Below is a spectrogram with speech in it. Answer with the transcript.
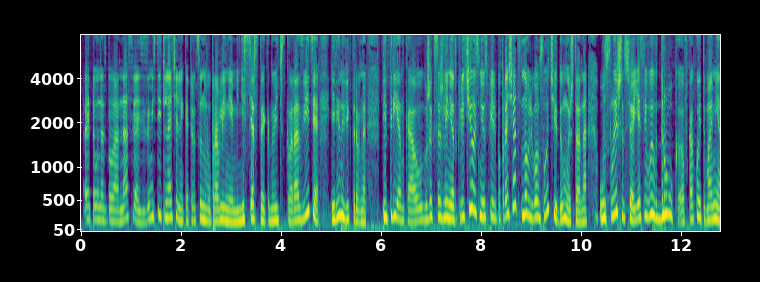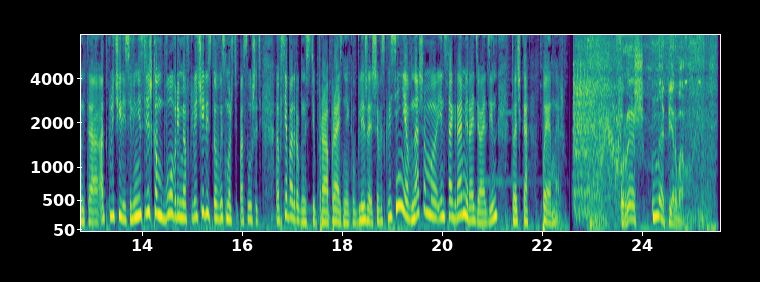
Это у нас была на связи заместитель начальника операционного управления Министерства экономического развития Ирина Викторовна Петренко. Уже, к сожалению, отключилась, не успели попрощаться, но в любом случае, думаю, что она услышит все. Если вы вдруг в какой-то момент а, отключились или не слишком вовремя включились, то вы сможете послушать все подробности про праздник в ближайшее воскресенье в нашем инстаграме radio1.pmr. Фреш на первом.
